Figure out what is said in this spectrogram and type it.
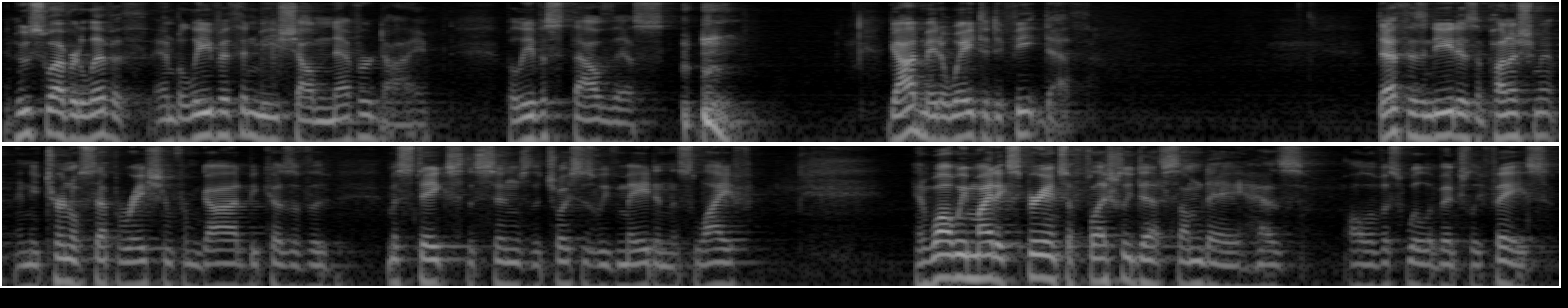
And whosoever liveth and believeth in me shall never die. Believest thou this? God made a way to defeat death. Death is indeed is a punishment, an eternal separation from God because of the mistakes, the sins, the choices we've made in this life. And while we might experience a fleshly death someday, as all of us will eventually face,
